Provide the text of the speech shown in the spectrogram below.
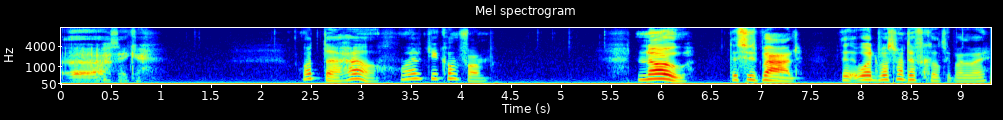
Ugh, there you. What the hell? Where did you come from? No! This is bad. Th what, what's my difficulty, by the way?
